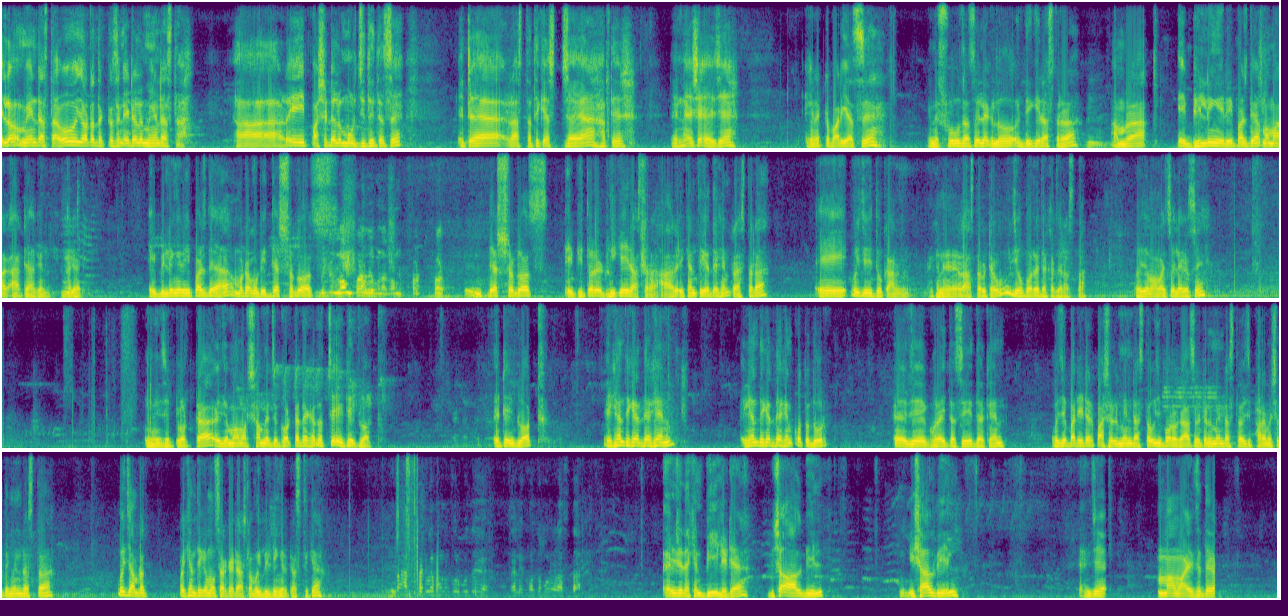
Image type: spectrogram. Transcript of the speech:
এলো মেন রাস্তা ওই যে অটো দেখতেছেন এটা হলো মেন রাস্তা। আর এই পাশেটা হলো মসজিদ হইতেছে। এটা রাস্তা থেকে যায় হাতের এনে এসে এই যে এখানে একটা বাড়ি আছে। এখানে সোজা চলে গেলো ওইদিকে রাস্তাটা। আমরা এই বিল্ডিং এর এই পাশ দিয়ে মামা হাটে আগেন আগে এই বিল্ডিং এর এই পাশ দেয়া মোটামুটি দেড়শো গজ দেড়শো গজ এই ভিতরে ঢুকে এই রাস্তাটা। আর এখান থেকে দেখেন রাস্তাটা এই ওই যে দোকান, এখানে রাস্তা ওইটা, ওই যে উপরে দেখা যায় রাস্তা। ওই যে মামাই চলে গেছে। এই যে প্লটটা, এই যে মামার সামনে যে ঘরটা দেখা যাচ্ছে, এইটাই প্লট। এটাই প্লট। এখান থেকে দেখেন, এখান থেকে দেখেন কত দূর। এই যে ঘোরাইতাছি, দেখেন। ওই যে বাড়িটার পাশে মেন রাস্তা, ওই যে বড় গাছ ওইটা মেন রাস্তা, ওই যে ফার্মের সাথে মেন রাস্তা। ওই যে আমরা ওইখান থেকে মোসার কেটে আসলাম, ওই বিল্ডিং এর কাছ থেকে। এই যে দেখেন বিল এটা, বিশাল বিল বিশাল বিল। এই যে মামা এই যে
